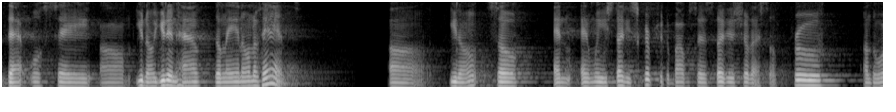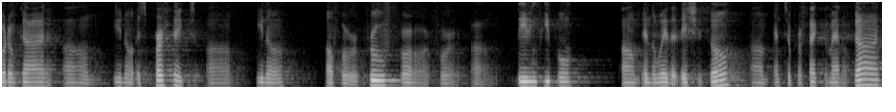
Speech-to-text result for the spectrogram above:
that will say, um, you know, you didn't have the laying on of hands. Uh, you know, so, and, and when you study scripture, the Bible says, study to show thyself approved on the word of God, um, you know, it's perfect, um, you know, uh, for reproof, for, for um, leading people um, in the way that they should go, um, and to perfect the man of God.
